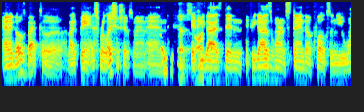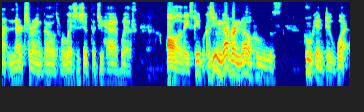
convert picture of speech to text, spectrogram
And it goes back to uh, like being it's relationships, man. And relationships, if you guys didn't, if you guys weren't stand up folks and you weren't nurturing those relationships that you had with all of these people, because you never know who's who can do what.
